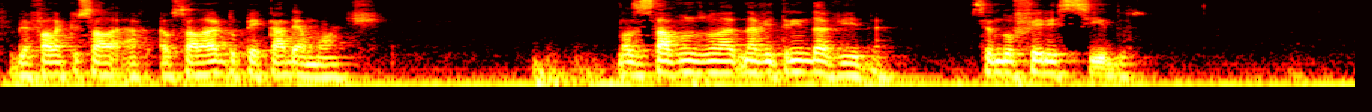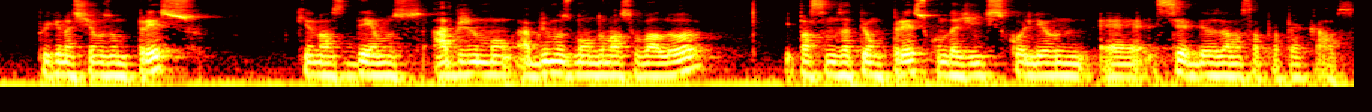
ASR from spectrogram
A Bíblia fala que o salário, o salário do pecado é a morte. Nós estávamos na vitrine da vida, sendo oferecidos, porque nós tínhamos um preço que nós demos, abrimos mão, abrimos mão do nosso valor e passamos a ter um preço quando a gente escolheu é, ser Deus da nossa própria causa.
